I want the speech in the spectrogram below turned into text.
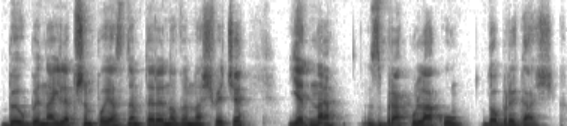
byłby najlepszym pojazdem terenowym na świecie, jednak z braku laku dobry gazik.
